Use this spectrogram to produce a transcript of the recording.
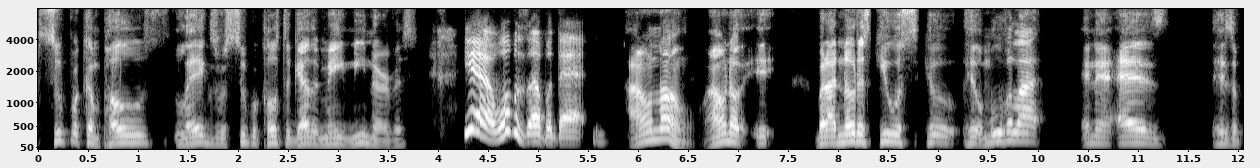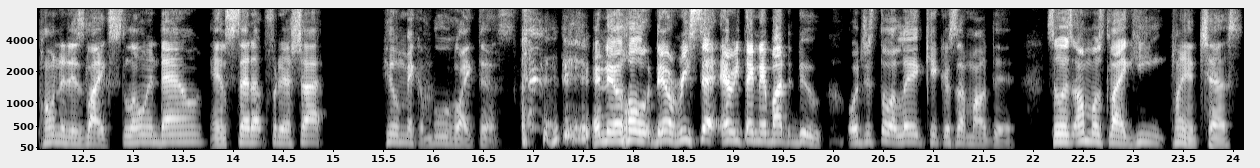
Super composed, legs were super close together, made me nervous. Yeah. What was up with that? I don't know. I don't know. It, but I noticed he was he'll he'll move a lot, and then as his opponent is like slowing down and set up for their shot, he'll make a move like this, and they'll hold they'll reset everything they're about to do, or just throw a leg kick or something out there. So it's almost like he playing chess,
